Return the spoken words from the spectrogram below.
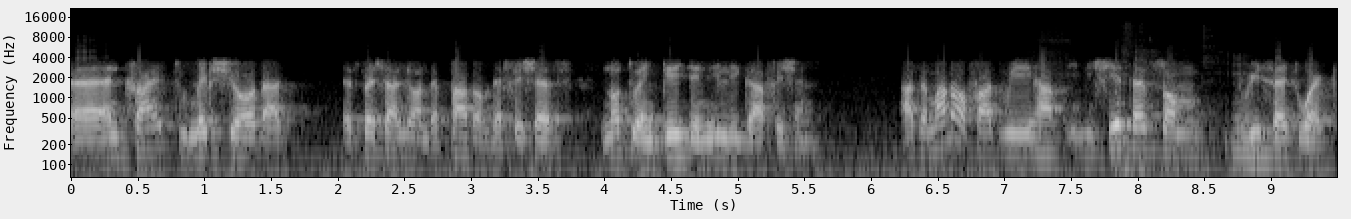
uh, and try to make sure that, especially on the part of the fishers, not to engage in illegal fishing. As a matter of fact, we have initiated some mm. research work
